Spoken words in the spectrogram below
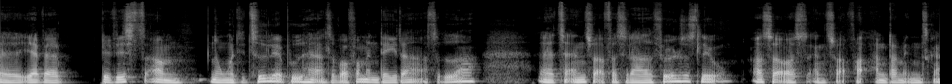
øh, ja, være bevidst om nogle af de tidligere bud her, altså hvorfor man dater og så videre. Øh, tage ansvar for sit eget følelsesliv, og så også ansvar for andre mennesker.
